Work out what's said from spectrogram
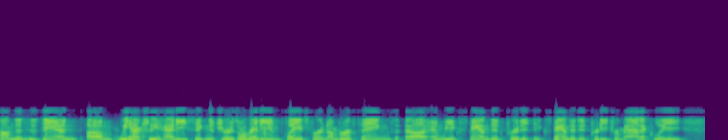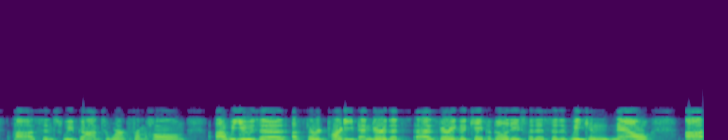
Tom, this is Dan. Um, we actually had e-signatures already in place for a number of things, uh, and we expanded it pretty dramatically since we've gone to work from home. Uh, we use a third-party vendor that has very good capabilities for this, so that we can now uh,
